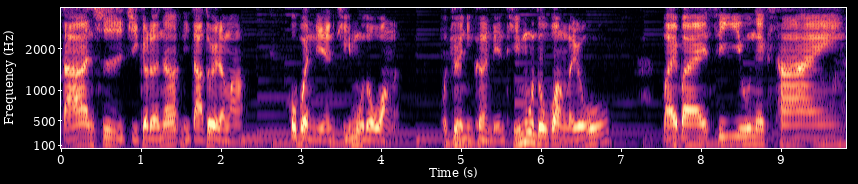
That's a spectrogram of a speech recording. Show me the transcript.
答案是几个人呢？你答对了吗？会不会连题目都忘了？我觉得你可能连题目都忘了哟。拜拜，See you next time。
